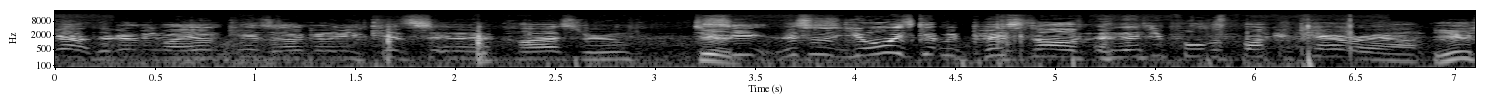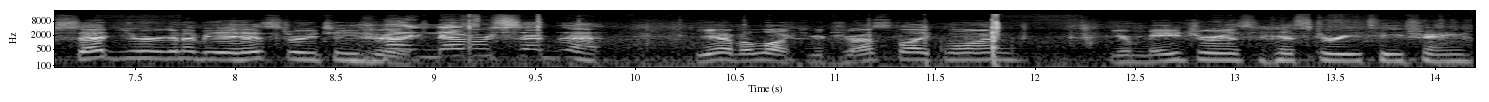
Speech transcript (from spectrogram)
Yeah, they're gonna be my own kids. They're not gonna be kids sitting in a classroom. Dude. See, this is you always get me pissed off, and then you pull the fucking camera out. You said you were gonna be a history teacher. I never said that. yeah, but look, you're dressed like one. Your major is history teaching.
